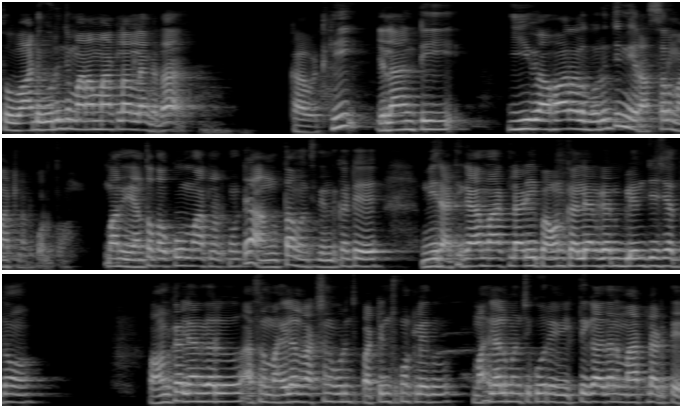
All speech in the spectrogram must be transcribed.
సో వాటి గురించి మనం మాట్లాడలేం కదా. కాబట్టి ఇలాంటి ఈ వ్యవహారాల గురించి మీరు అస్సలు మాట్లాడకూడదు. మనం ఎంత తక్కువ మాట్లాడుకుంటే అంత మంచిది. ఎందుకంటే మీరు అతిగా మాట్లాడి పవన్ కళ్యాణ్ గారిని బ్లేమ్ చేసేద్దాం. పవన్ కళ్యాణ్ గారు అసలు మహిళల రక్షణ గురించి పట్టించుకోవట్లేదు మహిళలు మంచి కోరే వ్యక్తి కాదని మాట్లాడితే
